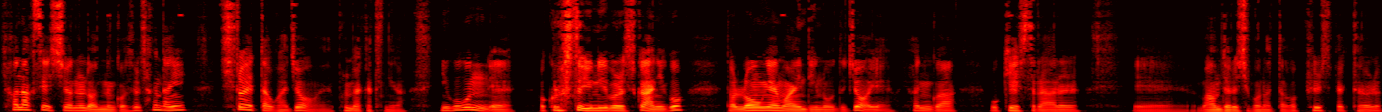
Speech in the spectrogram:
현악 세션을 넣는 것을 상당히 싫어했다고 하죠. 예, 폴 맥카트니가 이 곡은 예, Across the Universe가 아니고 Long and Winding Road죠. 예, 현과 오케스트라를 예, 마음대로 집어넣었다고 필 스펙터를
